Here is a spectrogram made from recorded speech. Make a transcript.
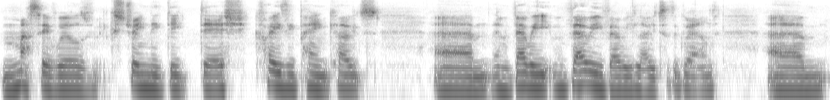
massive wheels, extremely deep dish, crazy paint coats um, and very, very, very low to the ground. Um,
